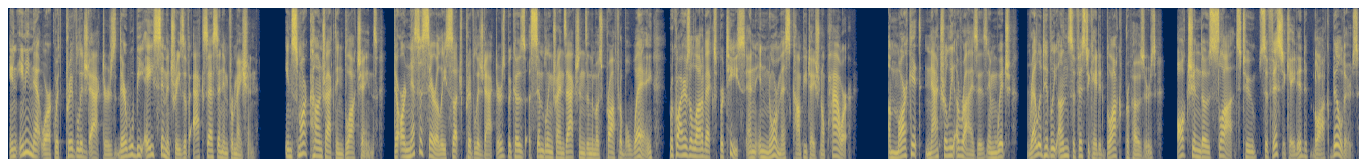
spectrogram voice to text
In any network with privileged actors, there will be asymmetries of access and information. In smart contracting blockchains, there are necessarily such privileged actors because assembling transactions in the most profitable way requires a lot of expertise and enormous computational power. A market naturally arises in which relatively unsophisticated block proposers auction those slots to sophisticated block builders.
